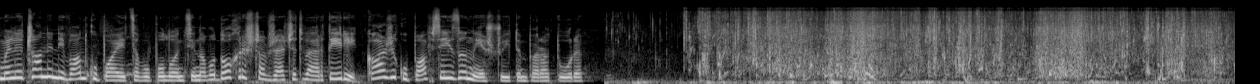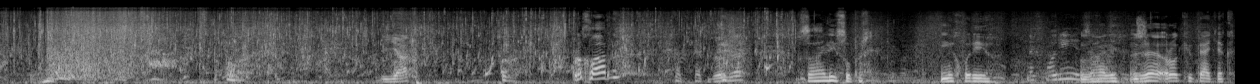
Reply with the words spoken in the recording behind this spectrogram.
Хмельничанин Іван купається в ополонці на водохреща вже четвертий рік. Каже, купався і за нижчої температури. Як? Прохладно. Дуже. Взагалі супер. Не хворію. Не хворіє? Взагалі. Вже років п'ять як.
